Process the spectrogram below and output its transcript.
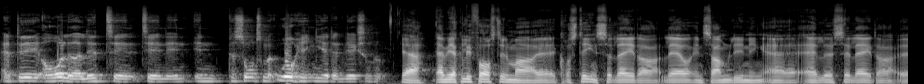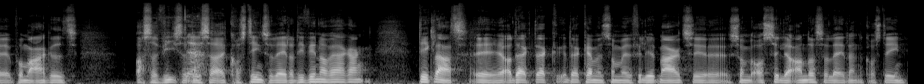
at det overlader lidt til, til en, en, en person, som er uafhængig af den virksomhed. Ja, jamen jeg kan lige forestille mig, at Gråstens Salater lave en sammenligning af alle salater øh, på markedet, og så viser ja. det sig, at Gråstens Salater, det vinder hver gang. Det er klart, øh, og der, der, der kan man som affiliate market, øh, som også sælger andre salater end Gråsten,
